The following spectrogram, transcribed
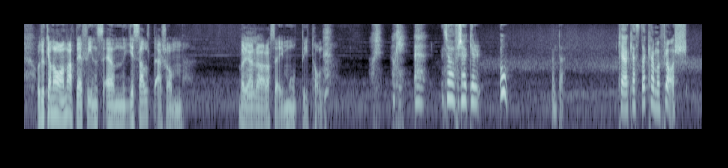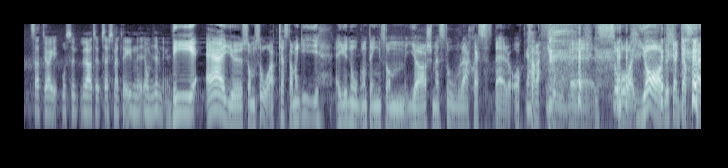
Och du kan ana att det finns en gestalt där som börjar mm. röra sig mot ditt håll. Okej, okay, uh, eh, jag försöker... Oh! Vänta. Kan jag kasta kamouflage så att jag osynlig, typ så smälter in i omgivningen? Det är ju som så att kasta magi är ju någonting som görs med stora gester och Jaha. kraftord. Eh, så ja, du kan kasta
